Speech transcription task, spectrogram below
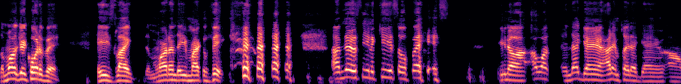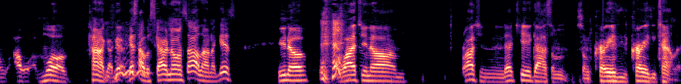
Lamar's a great quarterback. He's like the modern day Michael Vick. I've never seen a kid so fast. You know, I, I was in that game. I didn't play that game. Um, I was more kind of. I guess I was scouting on sideline. I guess, you know, watching um watching that kid got some some crazy crazy talent.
